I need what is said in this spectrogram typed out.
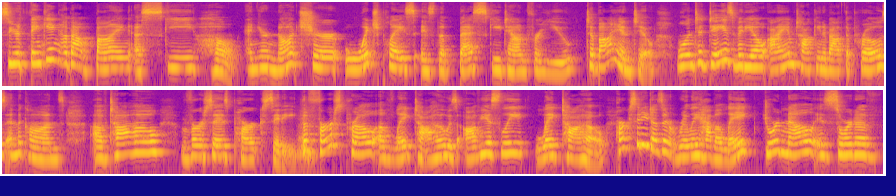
So you're thinking about buying a ski home and you're not sure which place is the best ski town for you to buy into. Well, in today's video, I am talking about the pros and the cons of Tahoe versus Park City. The first pro of Lake Tahoe is obviously Lake Tahoe. Park City doesn't really have a lake. Jordanelle is sort of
